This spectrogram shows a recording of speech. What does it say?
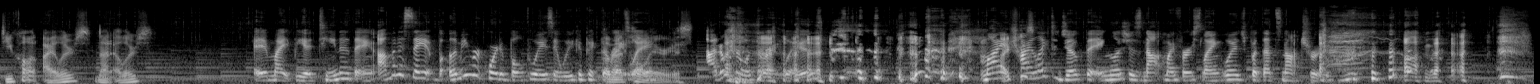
Do you call it Eilers, not Ellers? It might be a Tina thing. I'm gonna say it. Let me record it both ways, and we can pick the oh, right that's way. Hilarious. I don't know what the right way is. my, I, just... I like to joke that English is not my first language, but that's not true.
